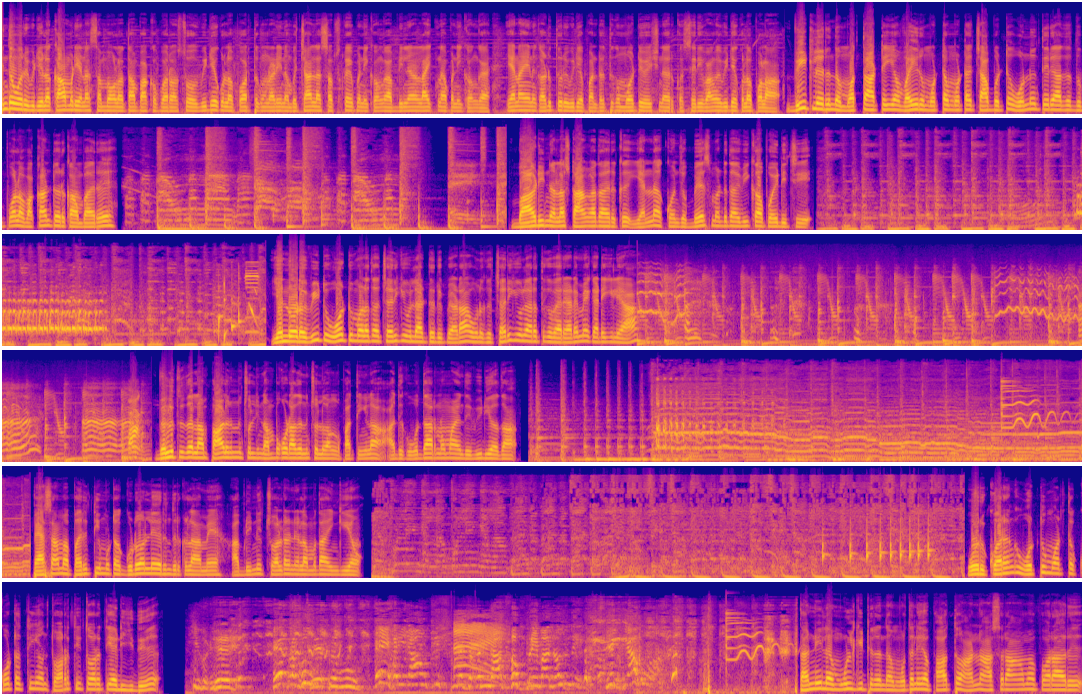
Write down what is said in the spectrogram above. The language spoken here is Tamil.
இந்த ஒரு வீடியோவில் காமெடியான சம்பவங்களை தான் பார்க்க போகிறோம் ஸோ வீடியோக்குள்ளே போகிறதுக்கு முன்னாடி நம்ம சேனலை சப்ஸ்கிரைப் பண்ணிக்கோங்க. அப்படி இல்லைனா லைக்னா பண்ணிக்கோங்க. ஏன்னா எனக்கு அடுத்த ஒரு வீடியோ பண்ணுறதுக்கு மோட்டிவேஷனாக இருக்கும். சரி வாங்க வீடியோக்குள்ளே போகலாம் வீட்டில் இருந்த மொத்த அட்டையும் வயிறு மொட்டை மொட்டை சாப்பிட்டு ஒன்றும் தெரியாதது போல் உக்காந்துட்டு இருக்கான் பாரு. பாடி நல்லா ஸ்ட்ராங்காக தான் இருக்குது என்ன கொஞ்சம் பேஸ்மெண்ட்டு தான் வீக்காக போயிடுச்சு. என்னோட வீட்டு ஓட்டு மேலே தான் சறுக்கி விளையாட்டு இருப்பியாடா? உனக்கு சறுக்கி விளையாடுறதுக்கு வேற இடமே கிடைக்கலையா? வெளுத்ததெல்லாம் பாலுன்னு சொல்லி நம்ப கூடாதுன்னு சொல்லுவாங்க பாத்தீங்களா? அதுக்கு உதாரணமா இந்த வீடியோ தான். பேசாம பருத்தி மூட்டை குடோன்ல இருந்திருக்கலாமே அப்படின்னு சொல்ற நிலைமை தான் இங்கேயும். ஒரு குரங்கு ஒட்டு மொத்த கூட்டத்தையும் துரத்தி துரத்தி அடிக்குது. தண்ணியில மூழ்கிட்டு இருந்த முதலைய பார்த்து அண்ணன் அசராம போறாரு.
